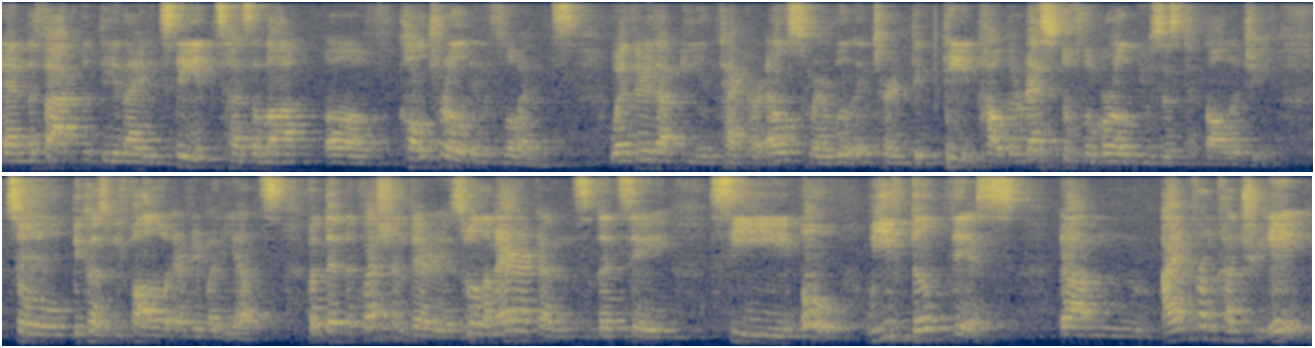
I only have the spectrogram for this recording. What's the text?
And the fact that the United States has a lot of cultural influence, whether that be in tech or elsewhere, will in turn dictate how the rest of the world uses technology. So, because we follow everybody else. But then the question there is, will Americans, let's say, see, oh, we've built this, um, I'm from country A,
